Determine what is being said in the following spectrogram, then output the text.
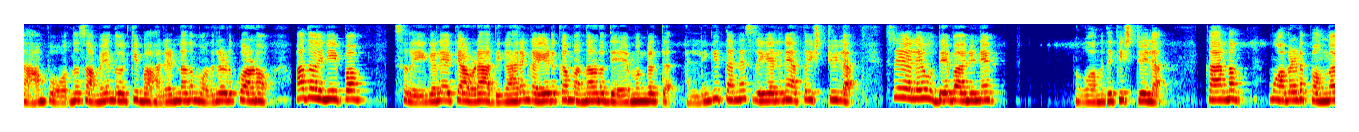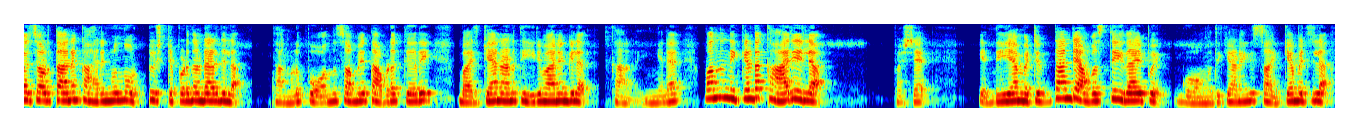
താൻ പോകുന്ന സമയം നോക്കി ബാലണ്ണ അത് മുതലെടുക്കുവാണോ? അതോ ഇനിയിപ്പം ശ്രീകലയൊക്കെ അവിടെ അധികാരം കൈയെടുക്കാൻ വന്നാണോ ദേവമംഗലത്ത്? അല്ലെങ്കിൽ തന്നെ ശ്രീകലനെ അത്ര ഇഷ്ടമില്ല. ശ്രീകലയെ ഉദയഭാനുവിനെ ഗോമതിക്ക് ഇഷ്ടമില്ല. കാരണം അവരുടെ പൊങ്ങ ചോർത്താനും കാര്യങ്ങളൊന്നും ഒട്ടും ഇഷ്ടപ്പെടുന്നുണ്ടായിരുന്നില്ല. തങ്ങൾ പോകുന്ന സമയത്ത് അവിടെ കയറി ഭരിക്കാനാണ് തീരുമാനമെങ്കിൽ ഇങ്ങനെ വന്ന് നിൽക്കേണ്ട കാര്യമില്ല. പക്ഷെ എന്ത് ചെയ്യാൻ പറ്റും? തന്റെ അവസ്ഥ ഇതായിപ്പോയി. ഗോമതിക്കാണെങ്കിൽ സഹിക്കാൻ പറ്റില്ല.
